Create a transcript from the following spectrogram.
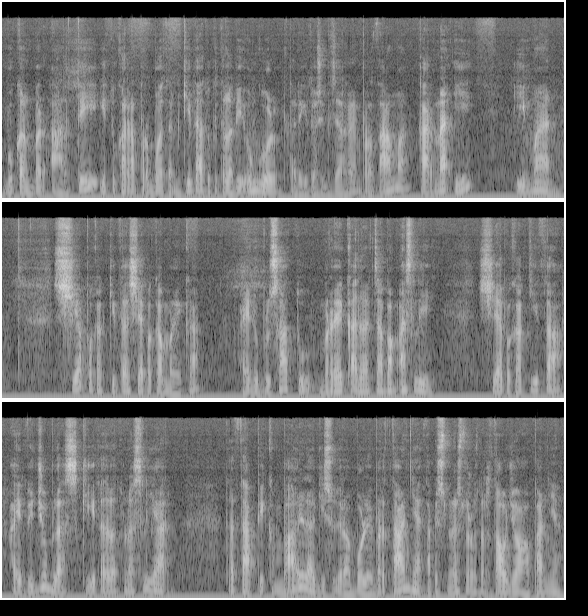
Bukan berarti itu karena perbuatan kita atau kita lebih unggul. Tadi kita sudah bicarakan yang pertama, karena i, iman. Siapakah kita, siapakah mereka? Ayat 21, mereka adalah cabang asli. Siapakah kita? Ayat 17, kita adalah tunas liar. Tetapi kembali lagi saudara boleh bertanya, tapi sebenarnya saudara sudah tahu jawabannya.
